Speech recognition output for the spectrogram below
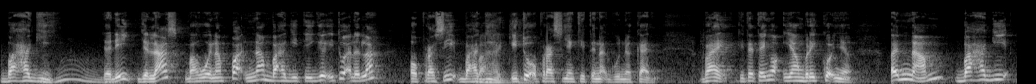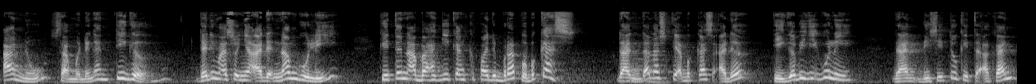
bahagi. Hmm. Jadi jelas bahawa nampak 6 bahagi 3 itu adalah operasi bahagi. Bahagi. Itu operasi yang kita nak gunakan. Baik, kita tengok yang berikutnya. 6 bahagi anu sama dengan 3. Jadi maksudnya ada 6 guli, kita nak bahagikan kepada berapa bekas? Dan dalam setiap bekas ada 3 biji guli. Dan di situ kita akan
